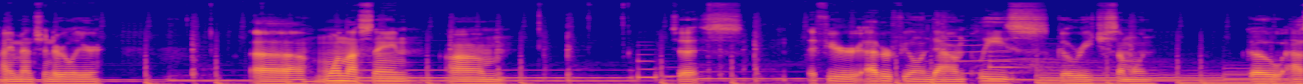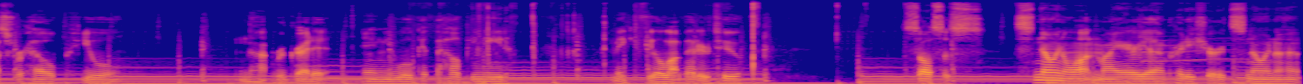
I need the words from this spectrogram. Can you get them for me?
I mentioned earlier. Uh, one last thing, um, just if you're ever feeling down, please go reach someone. Go ask for help. You'll not regret it, and you will get the help you need. Make you feel a lot better too. It's also snowing a lot in my area. I'm pretty sure it's snowing uh,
